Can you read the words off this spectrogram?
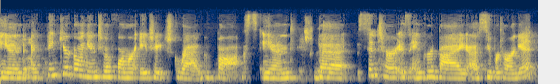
and I think you're going into a former HH Gregg box. And the center is anchored by a super target.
